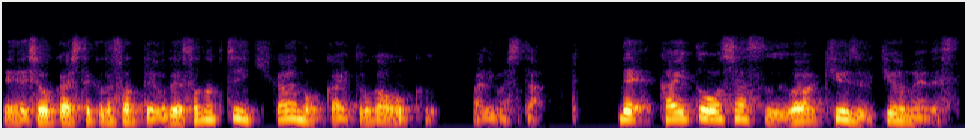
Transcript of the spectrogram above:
えー、紹介してくださったようで、その地域からの回答が多くありました。で、回答者数は99名です。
